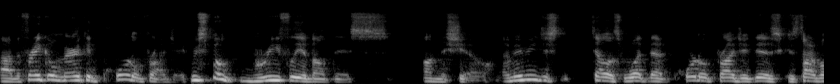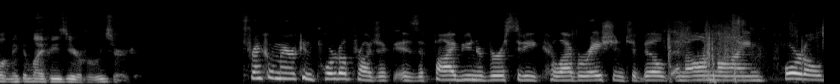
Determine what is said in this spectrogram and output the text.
uh, the Franco-American Portal Project. We spoke briefly about this on the show. Uh, maybe just tell us what that Portal Project is, because talk about making life easier for researchers. Franco American Portal Project is a five university collaboration to build an online portal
